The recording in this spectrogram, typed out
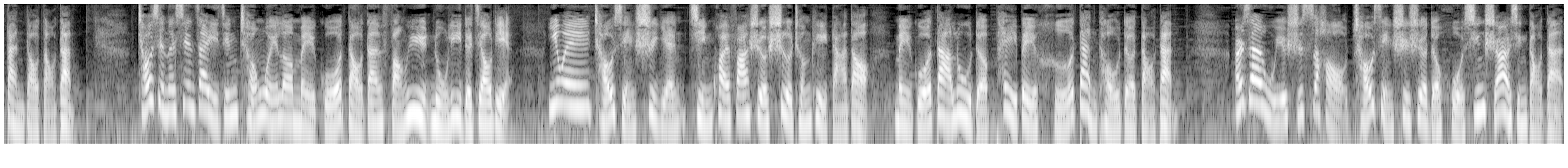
弹道导弹。朝鲜呢，现在已经成为了美国导弹防御努力的焦点，因为朝鲜誓言尽快发射射程可以达到美国大陆的配备核弹头的导弹。而在五月十四号，朝鲜试射的火星十二型导弹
